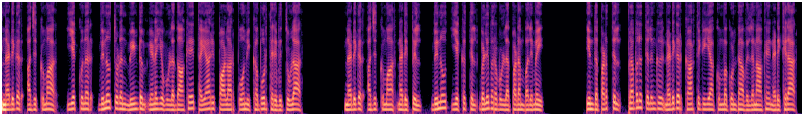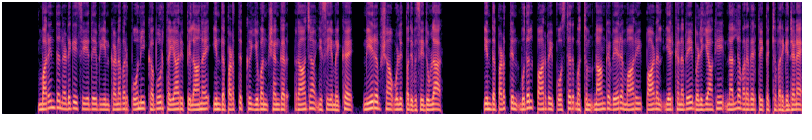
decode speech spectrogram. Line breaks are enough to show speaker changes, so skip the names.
நடிகர் அஜித்குமார் இயக்குனர் வினோத்துடன் மீண்டும் இணைய உள்ளதாக தயாரிப்பாளர் போனி கபூர் தெரிவித்துள்ளார். நடிகர் அஜித்குமார் நடிப்பில் வினோத் இயக்கத்தில் வெளிவரவுள்ள படம் வலிமை. இந்த படத்தில் பிரபல தெலுங்கு நடிகர் கார்த்திகேயா கும்மகுண்டா வில்லனாக நடிக்கிறார். மறைந்த நடிகை சேதேவியின் கணவர் போனி கபூர் தயாரிப்பிலான இந்த படத்துக்கு யுவன் ஷங்கர் ராஜா இசையமைக்க நீரவ் ஷா ஒளிப்பதிவு செய்துள்ளார். இந்த படத்தின் முதல் பார்வை போஸ்டர் மற்றும் நாங்க வேற மாறி பாடல் ஏற்கனவே வெளியாகி நல்ல வரவேற்பை பெற்று வருகின்றன.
